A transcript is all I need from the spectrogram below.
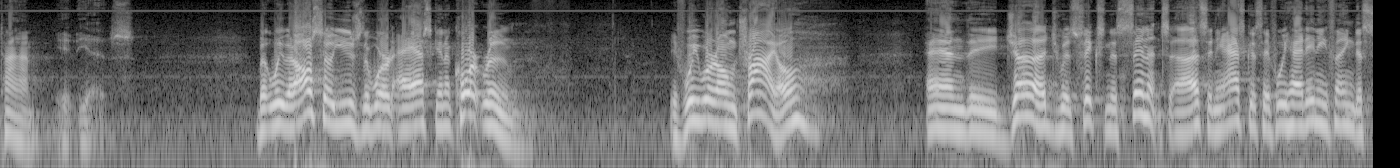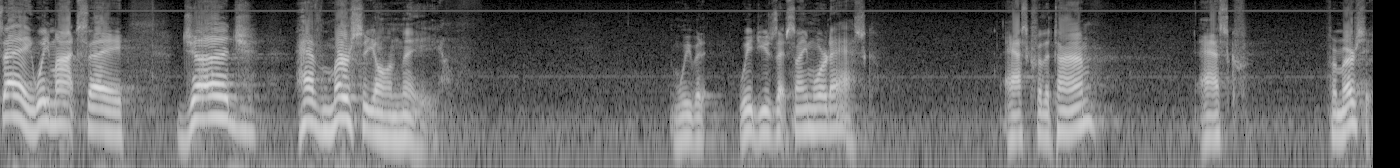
time it is. But we would also use the word ask in a courtroom. If we were on trial and the judge was fixing to sentence us and he asked us if we had anything to say, we might say, Judge, have mercy on me we would, we'd use that same word ask. Ask for the time, ask for mercy.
